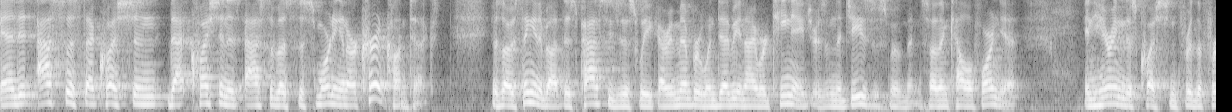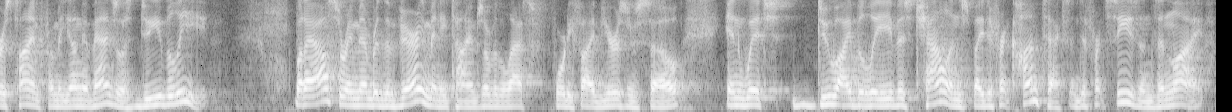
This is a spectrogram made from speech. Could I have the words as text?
And it asks us that question. That question is asked of us this morning in our current context. As I was thinking about this passage this week, I remember when Debbie and I were teenagers in the Jesus movement in Southern California and hearing this question for the first time from a young evangelist Do you believe? But I also remember the very many times over the last 45 years or so in which do I believe is challenged by different contexts and different seasons in life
